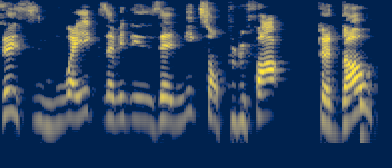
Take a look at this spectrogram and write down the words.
Si vous voyez que vous avez des ennemis qui sont plus forts que d'autres,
